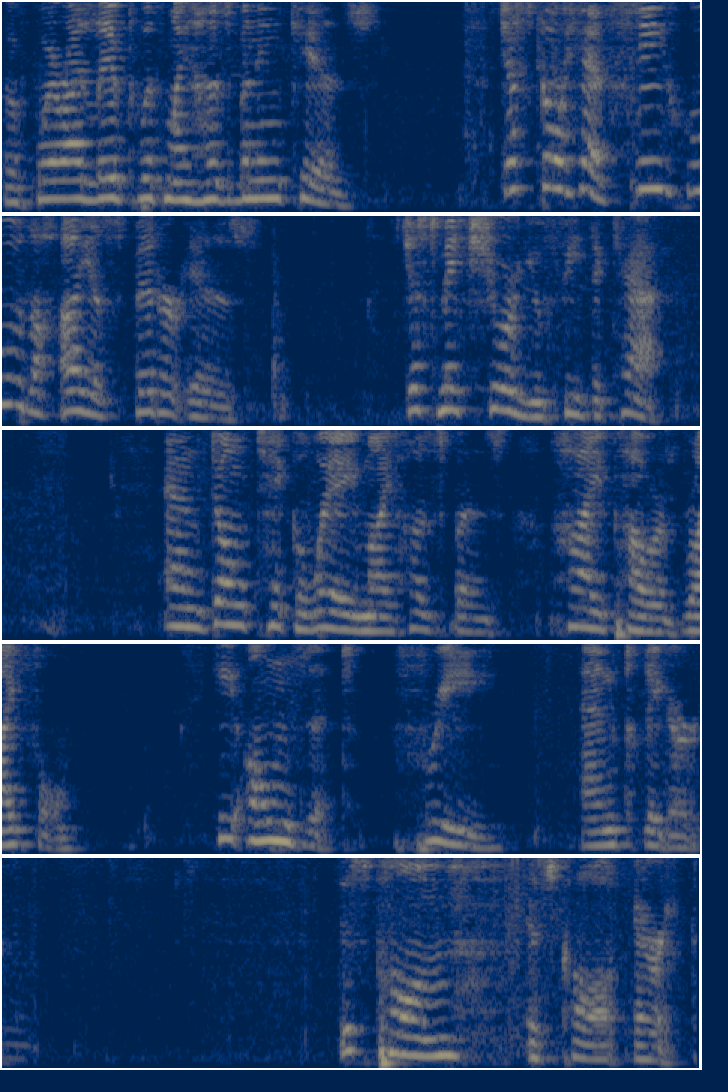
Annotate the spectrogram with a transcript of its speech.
but where I lived with my husband and kids. Just go ahead, see who the highest bidder is. Just make sure you feed the cat. And don't take away my husband's high powered rifle. He owns it, free and clear. This poem is called Eric.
